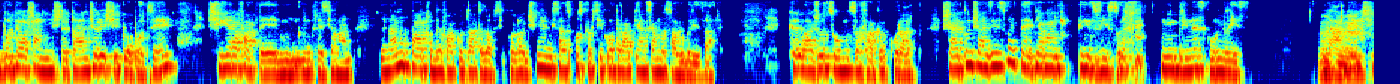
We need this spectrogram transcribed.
băteau așa niște talgere și clopoței și era foarte impresionant. În anul 4 de facultate la psihologie mi s-a spus că psihoterapia înseamnă salubrizare, că ajuți omul să facă curat. Și atunci am zis, uite, mi-am atins visul, îmi împlinesc un vis. Uh-huh. Da, mhm. deci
